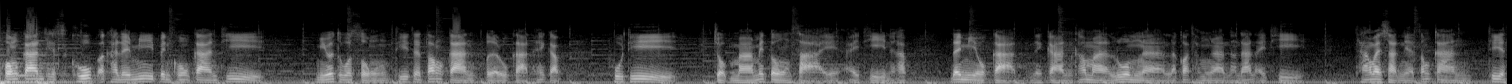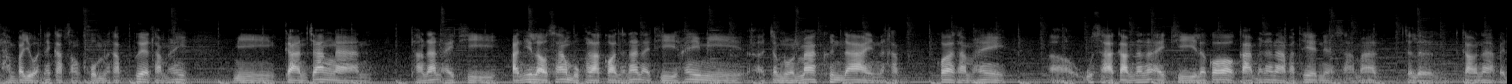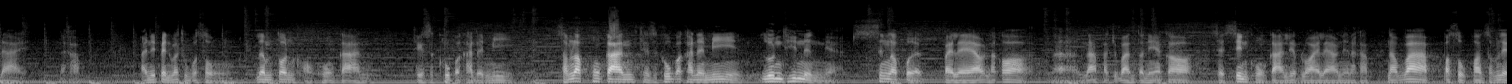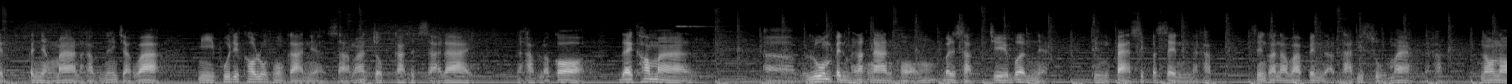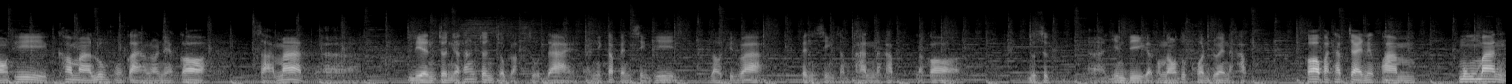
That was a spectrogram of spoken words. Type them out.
โครงการ Tech Scoop Academy เป็นโครงการที่มีวัตถุประสงค์ที่จะต้องการเปิดโอกาสให้กับผู้ที่จบมาไม่ตรงสาย IT นะครับได้มีโอกาสในการเข้ามาร่วมงาน แล้วก็ทำงานทางด้าน IT ทางบริษัทเนี่ยต้องการที่จะทำประโยชน์ให้กับสังคมนะครับเพื่อทำให้มีการจ้างงานทางด้าน IT การที่เราสร้างบุคลากรทางด้าน IT ให้มีจำนวนมากขึ้นได้นะครับก็จะทำให้ อุตสาหกรรมด้านไอทีแล้วก็การพัฒนาประเทศเนี่ยสามารถเจริญก้าวหน้าไปได้นะครับ อันนี้เป็นวัตถุประสงค์เริ่มต้นของโครงการ t e c h s c o o p Academy สำหรับโครงการ t e c h s c o o p Academy รุ่นที่1เนี่ยซึ่งเราเปิดไปแล้วแล้วก็ณปัจจุบันตอนนี้ก็เสร็จสิ้นโครงการเรียบร้อยแล้วเนี่ยนะครับนับว่าประสบความสำเร็จเป็นอย่างมากนะครับ เนื่องจากว่ามีผู้ที่เข้าร่วมโครงการเนี่ยสามารถจบการศึกษาได้นะครับ แล้วก็ได้เข้ามา ร่วมเป็นพนักงานของบริษัท j b l e เนี่ยถึง 80%นะครับ ซึ่งก็นับว่าเป็นอัตราที่สูงมากนะครับ น้องๆที่เข้ามาร่วมโครงการของเราเนี่ยก็สามารถเเรียนจนกระทั่งจนจบหลักสูตรได้ อันนี้ก็เป็นสิ่งที่เราคิดว่าเป็นสิ่งสำคัญนะครับ แล้วก็รู้สึกยินดีกับน้องๆทุกคนด้วยนะครับ ก็ประทับใจในความมุ่งมั่น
